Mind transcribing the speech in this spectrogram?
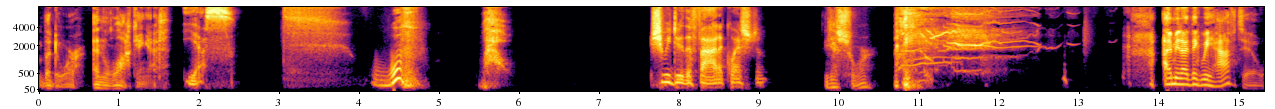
the door and locking it Yes. Woof. wow Should we do the fada question? yeah sure i mean i think we have to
